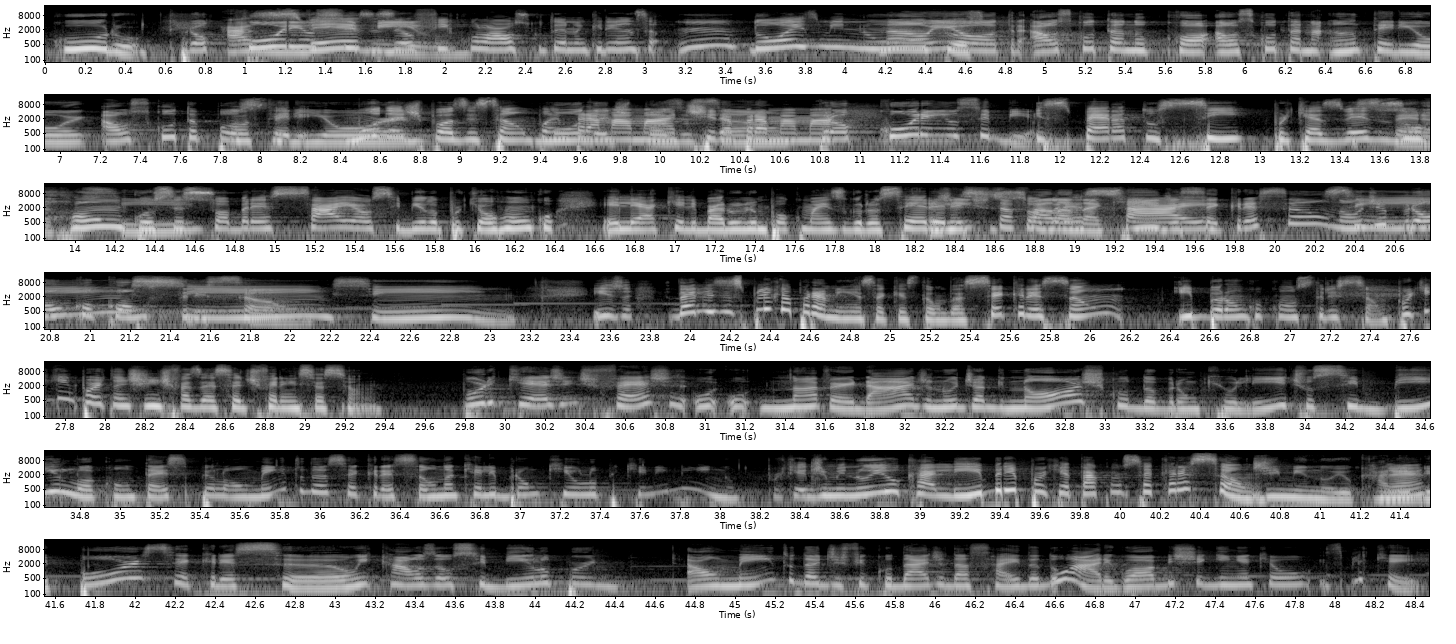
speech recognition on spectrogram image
Procure Às o vezes sibilo. eu fico lá escutando a criança um, dois minutos. Não, e outra, ausculta no co, ausculta na anterior, ausculta posterior. Muda de posição, põe pra de mamar, posição. tira pra mamar. Procurem o sibilo. Espera tossir, porque às vezes Espera o ronco tossir. se sobressai ao sibilo, porque o ronco, ele é aquele barulho um pouco mais grosseiro, A ele gente está falando aqui de secreção, não de Sim, broncoconstrição. Sim, sim. Isso. Dalis, explica pra mim essa questão da secreção e broncoconstrição. Por que, que é importante a gente fazer essa diferenciação? Porque a gente fecha, o- o- na verdade, no diagnóstico do bronquiolite, o sibilo acontece pelo aumento da secreção naquele bronquíolo pequenininho. Porque diminui o calibre porque tá com secreção. Diminui o Né? calibre por secreção e causa o sibilo por aumento da dificuldade da saída do ar, igual a bexiguinha que eu expliquei.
